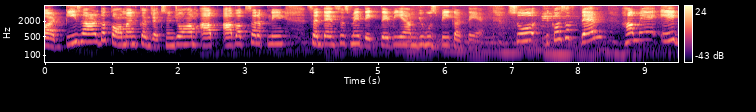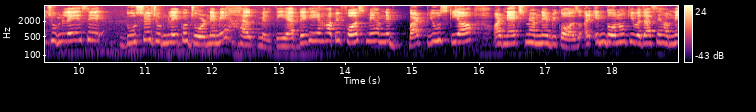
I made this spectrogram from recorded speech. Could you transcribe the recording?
but these are the common conjunction जो हम आप आप अक्सर अपनी सेंटेंसेस में देखते भी हैं हम यूज़ भी करते हैं सो बिकॉज़ ऑफ़ देम हमें एक जुमले से दूसरे जुमले को जोड़ने में हेल्प मिलती है। अब देखिए, यहाँ पे फ़र्स्ट में हमने बट यूज़ किया और नेक्स्ट में हमने बिकॉज़ और इन दोनों की वजह से हमने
